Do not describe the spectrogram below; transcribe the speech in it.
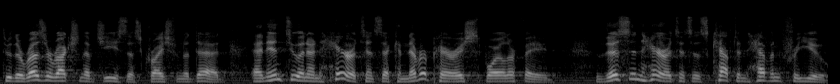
through the resurrection of Jesus Christ from the dead and into an inheritance that can never perish spoil or fade. This inheritance is kept in heaven for you.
